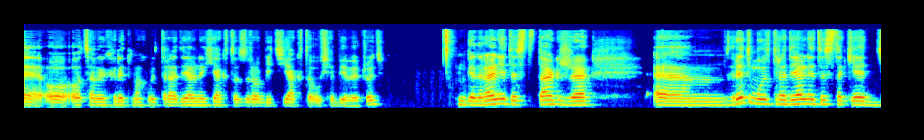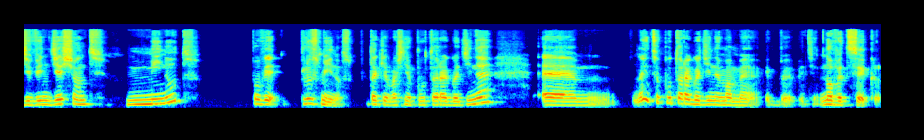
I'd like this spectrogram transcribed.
e, o, o całych rytmach ultradialnych, jak to zrobić, jak to u siebie wyczuć. Generalnie to jest tak, że um, rytm ultradialny to jest takie 90 minut, powie, plus minus, takie właśnie półtora godziny. Um, no i co półtora godziny mamy jakby wiecie, nowy cykl.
